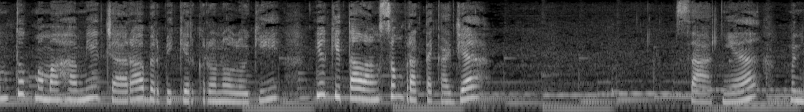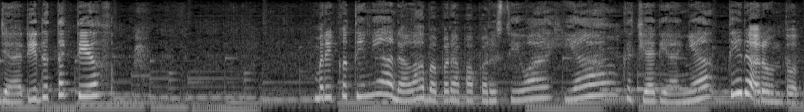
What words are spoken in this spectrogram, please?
Untuk memahami cara berpikir kronologi, yuk kita langsung praktek aja. Saatnya menjadi detektif. Berikut ini adalah beberapa peristiwa yang kejadiannya tidak runtut.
